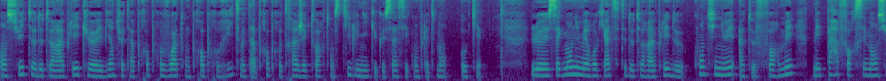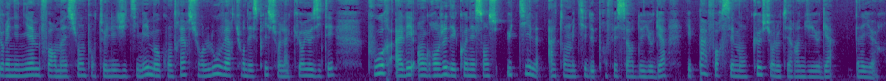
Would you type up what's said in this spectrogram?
Ensuite, de te rappeler que eh bien, tu as ta propre voix, ton propre rythme, ta propre trajectoire, ton style unique et que ça, c'est complètement OK. Le segment numéro 4, c'était de te rappeler de continuer à te former, mais pas forcément sur une énième formation pour te légitimer, mais au contraire sur l'ouverture d'esprit, sur la curiosité, pour aller engranger des connaissances utiles à ton métier de professeur de yoga, et pas forcément que sur le terrain du yoga d'ailleurs.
